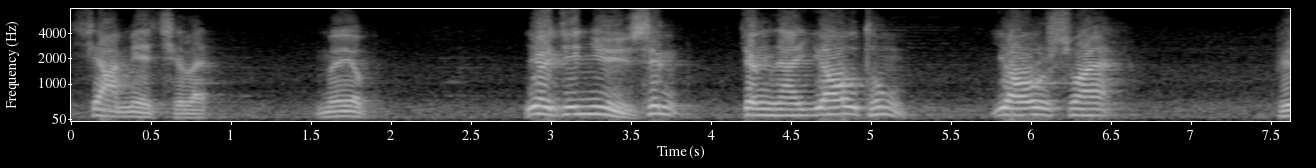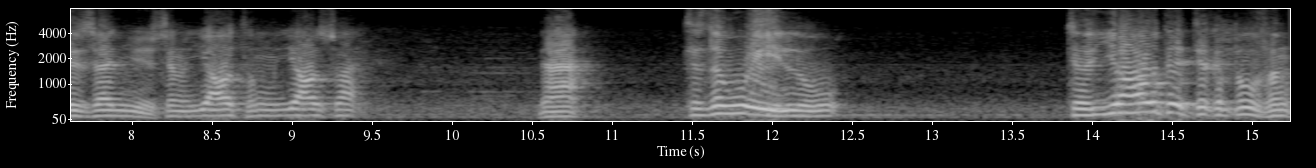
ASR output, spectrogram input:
下面起来没有。尤其女性经常腰痛、腰酸，比如说女生腰痛、腰酸，啊。这是尾颅，就腰的这个部分，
